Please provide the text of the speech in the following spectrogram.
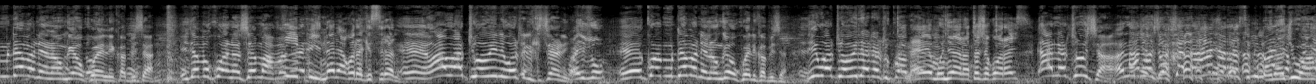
Mudavadi anaongea ukweli kabisa, ijapokuwa anasema Vipi? Nani akwenda kisirani? Eh, hao watu wawili wote ni kisirani. Kwa hivyo eh, kwa Mudavadi anaongea ukweli kabisa. Hii watu wawili hata tukua na yeye mwenyewe anatosha kuwa rais. anatosha, Anatosha na hana rasilimali Unajua,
